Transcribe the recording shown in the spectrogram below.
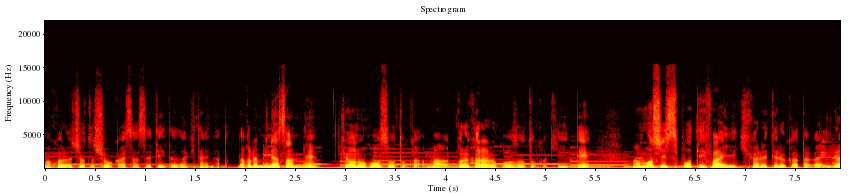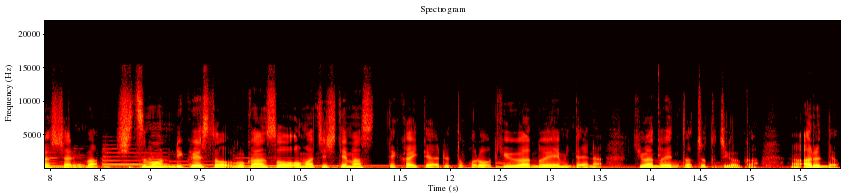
まあ、これをちょっと紹介させていただきたいなと。だから皆さんね、今日の放送とか、まあ、これからの放送とか聞いて、まあ、もし Spotify で聞かれてる方がいらっしゃれば、質問、リクエスト、ご感想お待ちしてますって書いてあるところ、Q&A みたいな、Q&A とはちょっと違うか、あるんだよ。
